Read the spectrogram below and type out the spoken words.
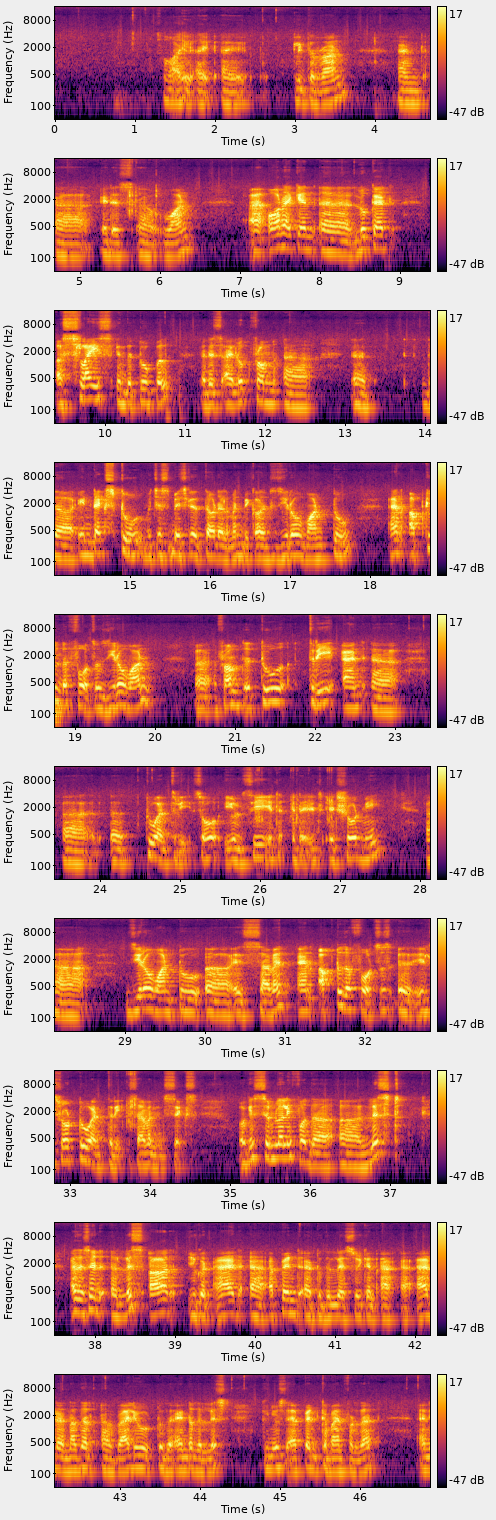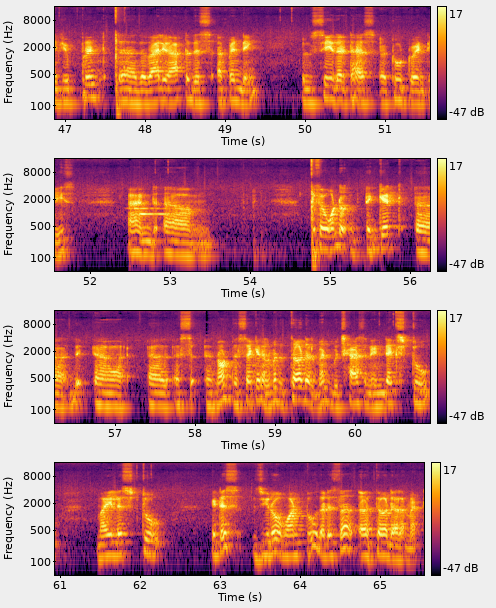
So I, I, I click the run and uh, it is uh, 1 uh, or I can uh, look at a slice in the tuple. That is I look from uh, the index 2 which is basically the third element because it's 0 1 2 and up till the fourth. So 0 1 from the 2 3 and Uh, uh, 2 and 3 so you'll see it it, it showed me uh, 0 1 2 uh, is 7 and up to the 4 so uh, it'll show 2 and 3 7 and 6 okay similarly for the uh, list as I said uh, lists are you can add append to the list. So you can add another value to the end of the list. You can use the append command for that. And if you print the value after this appending you'll see that it has two 20s and um, if I want to get uh, the uh, uh, not the second element, the third element which has an index 2, my list 2, it is 0, 1, 2, that is the third element.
